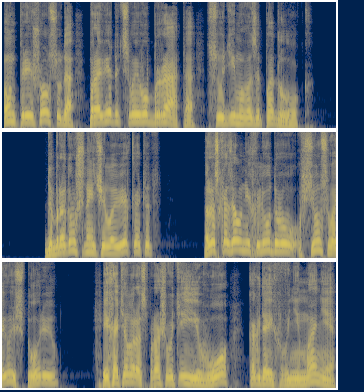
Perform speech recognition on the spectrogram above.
Он пришел сюда проведать своего брата, судимого за подлог. Добродушный человек этот рассказал Нехлюдову всю свою историю и хотел расспрашивать и его, когда их внимание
